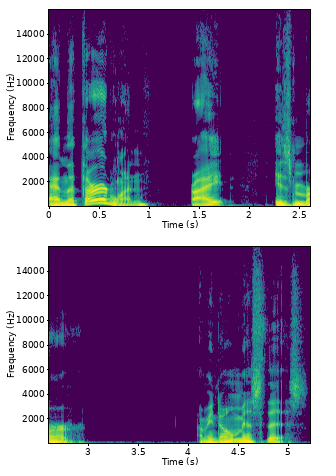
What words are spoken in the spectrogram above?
and the third one, right, is myrrh. I mean, don't miss this.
